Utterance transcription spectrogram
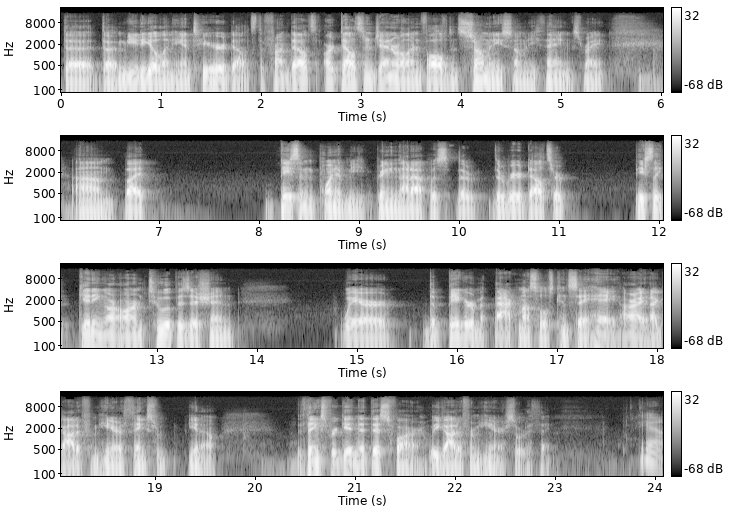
the the medial and anterior delts, the front delts. Our delts in general are involved in so many, so many things, right? Um, but basically, the point of me bringing that up was the the rear delts are basically getting our arm to a position where the bigger back muscles can say, "Hey, all right, I got it from here. Thanks for you know, thanks for getting it this far. We got it from here," sort of thing. Yeah.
